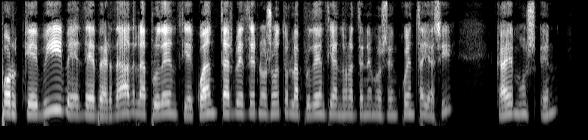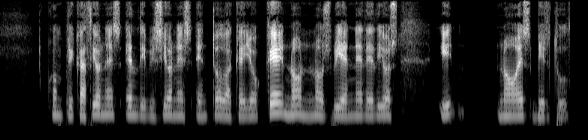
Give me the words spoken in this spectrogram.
porque vive de verdad la prudencia y cuántas veces nosotros la prudencia no la tenemos en cuenta y así caemos en complicaciones, en divisiones, en todo aquello que no nos viene de Dios y no es virtud.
